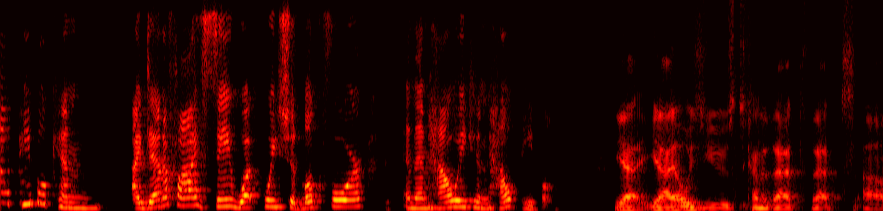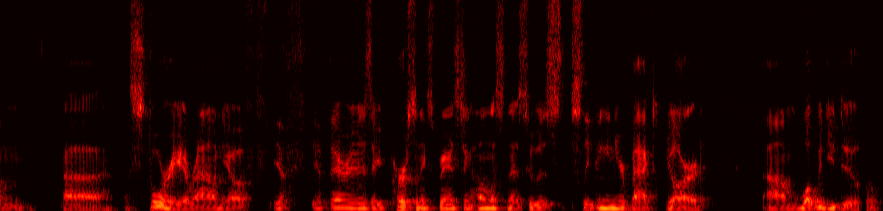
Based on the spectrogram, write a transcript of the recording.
how people can identify, see what we should look for, and then how we can help people. Yeah, yeah. I always use kind of that that um, uh, story around you know if if if there is a person experiencing homelessness who is sleeping in your backyard um, what would you do?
